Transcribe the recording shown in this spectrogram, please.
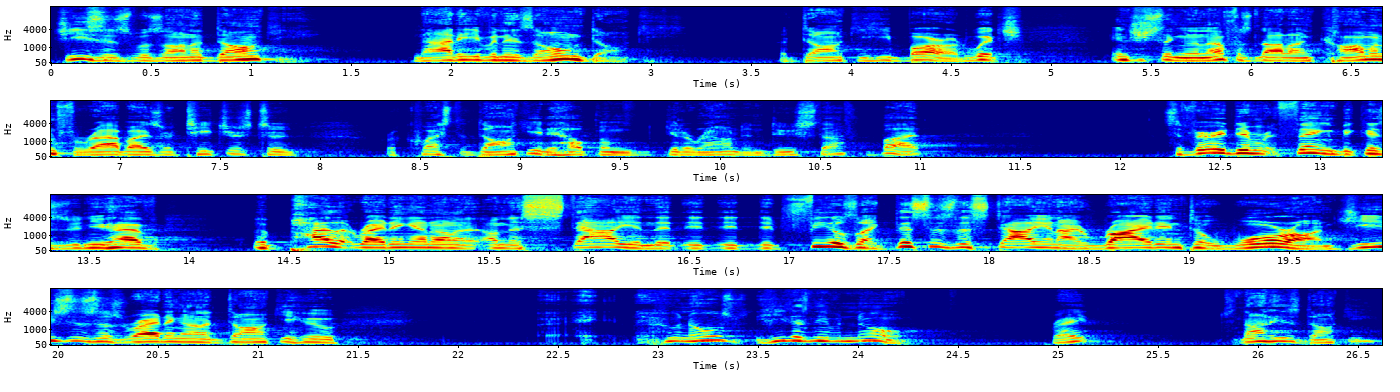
Jesus was on a donkey, not even his own donkey, a donkey he borrowed, which, interestingly enough, it's not uncommon for rabbis or teachers to request a donkey to help them get around and do stuff. But it's a very different thing because when you have the Pilate riding in on, a, on this stallion that it, it, it feels like this is the stallion I ride into war on. Jesus is riding on a donkey who, who knows? He doesn't even know, right? It's not his donkey.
